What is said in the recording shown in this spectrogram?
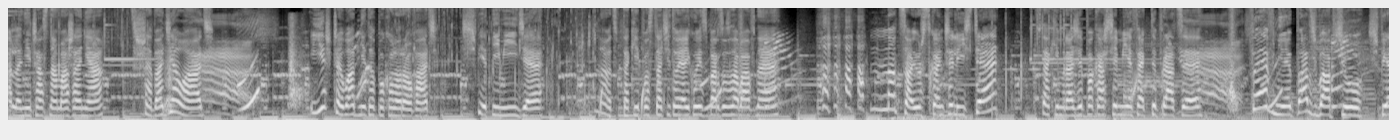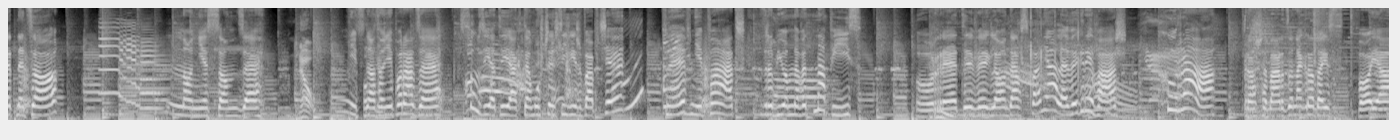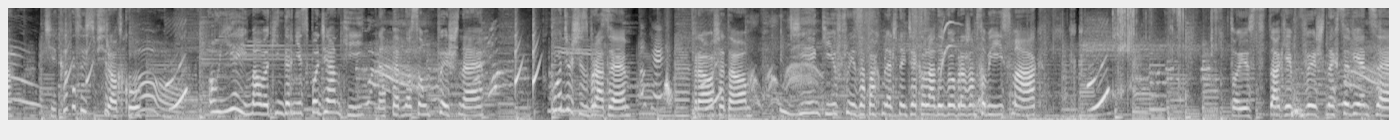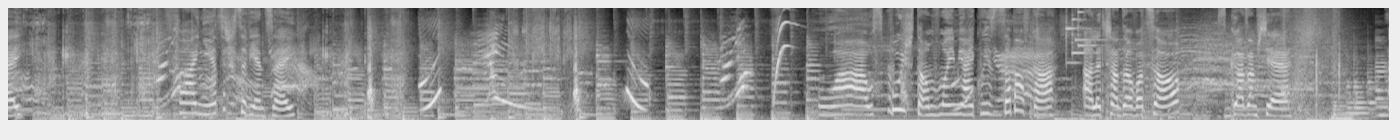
ale nie czas na marzenia. Trzeba działać. I jeszcze ładnie to pokolorować. Świetnie mi idzie. Nawet w takiej postaci to jajko jest bardzo zabawne. No co, już skończyliście? W takim razie pokażcie mi efekty pracy. Pewnie, patrz babciu. Świetne, co? No nie sądzę. No. Nic na to nie poradzę. Suzy, a ty jak tam uszczęśliwisz babcię? Pewnie, patrz. Zrobiłam nawet napis. O, Rety, wygląda wspaniale, wygrywasz. Hurra! Proszę bardzo, nagroda jest twoja. Ciekawe, co jest w środku. Ojej, małe kinder niespodzianki. Na pewno są pyszne. Podziel się z bratem. Proszę, Tom. Dzięki, już czuję zapach mlecznej czekolady i wyobrażam sobie jej smak. To jest takie pyszne, chcę więcej. Fajnie, ja też chcę więcej. Wow, spójrz Tom, w moim jajku jest zabawka. Ale czadowo, co? Zgadzam się.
